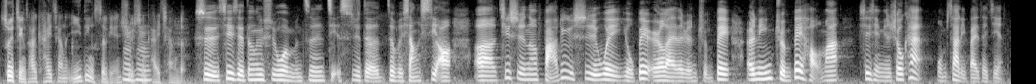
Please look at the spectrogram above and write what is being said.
所以警察开枪呢，一定是连续性开枪的。是，谢谢邓律师为我们这解释的这么详细啊。呃，其实呢，法律是为有备而来的人准备，而您准备好了吗？谢谢您的收看，我们下礼拜再见。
